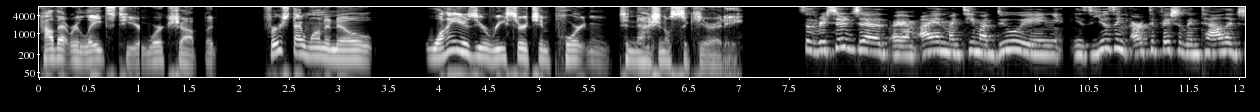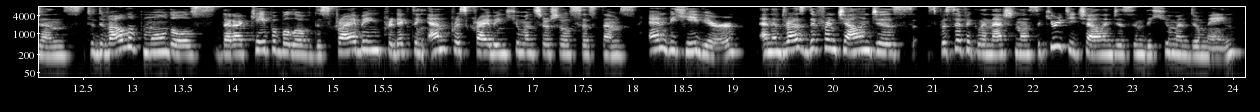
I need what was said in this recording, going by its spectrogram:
how that relates to your workshop. But first, I want to know why is your research important to national security? So the research that um, I and my team are doing is using artificial intelligence to develop models that are capable of describing, predicting, and prescribing human social systems and behavior and address different challenges, specifically national security challenges in the human domain.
